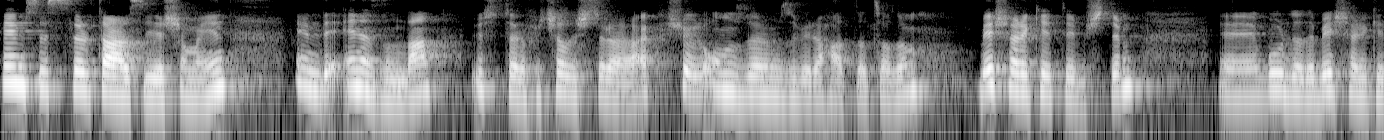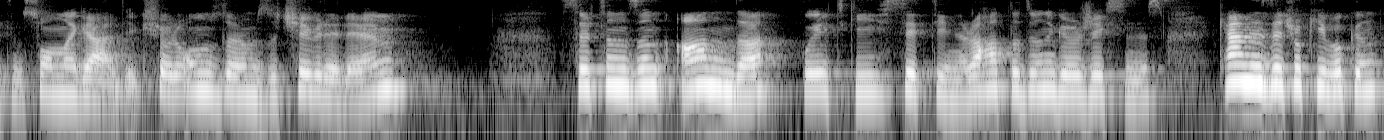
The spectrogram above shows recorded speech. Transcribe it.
hem siz sırt ağrısı yaşamayın hem de en azından üst tarafı çalıştırarak şöyle omuzlarımızı bir rahatlatalım. 5 hareket demiştim. Ee, burada da 5 hareketin sonuna geldik. Şöyle omuzlarımızı çevirelim. Sırtınızın anında bu etkiyi hissettiğini, rahatladığını göreceksiniz. Kendinize çok iyi bakın.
